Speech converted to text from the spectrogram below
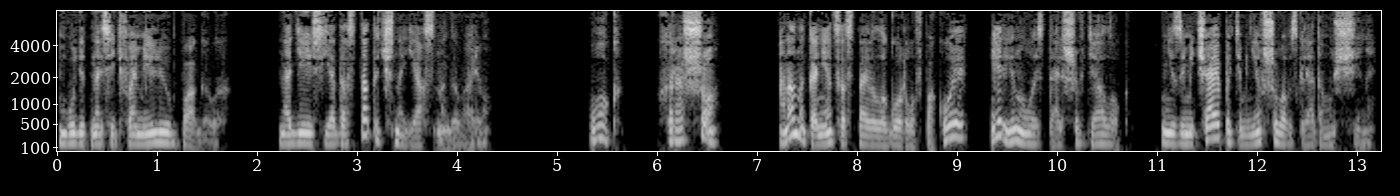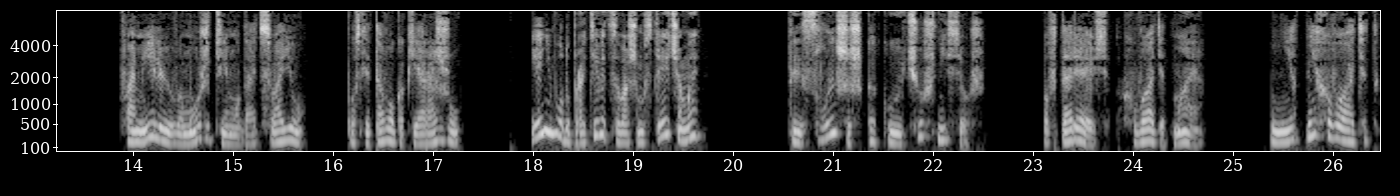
будет носить фамилию Баговых. Надеюсь, я достаточно ясно говорю. Ок, хорошо. Она, наконец, оставила горло в покое и ринулась дальше в диалог, не замечая потемневшего взгляда мужчины. Фамилию вы можете ему дать свою, после того, как я рожу. Я не буду противиться вашим встречам и... Ты слышишь, какую чушь несешь? Повторяюсь, хватит, Майя. Нет, не хватит.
